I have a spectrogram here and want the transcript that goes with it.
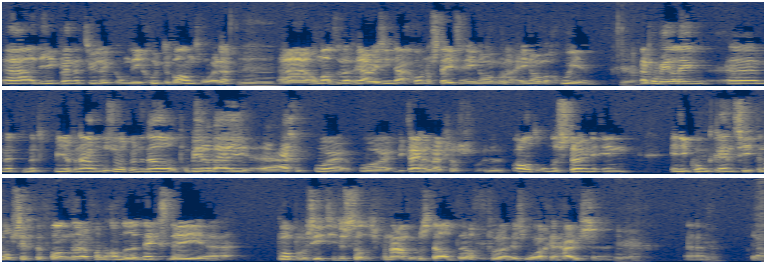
uh, die ik ben natuurlijk, om die goed te beantwoorden. Mm -hmm. omdat we, ja, wij zien daar gewoon nog steeds een enorme, enorme groei in. Ja. Wij proberen alleen met, met via vanavond bezorg.nl proberen wij eigenlijk voor, voor die kleinere webshops vooral te ondersteunen in, in die concurrentie ten opzichte van, van andere next day propositie. Dus dat is vanavond besteld of is morgen in huis. ja. ja.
